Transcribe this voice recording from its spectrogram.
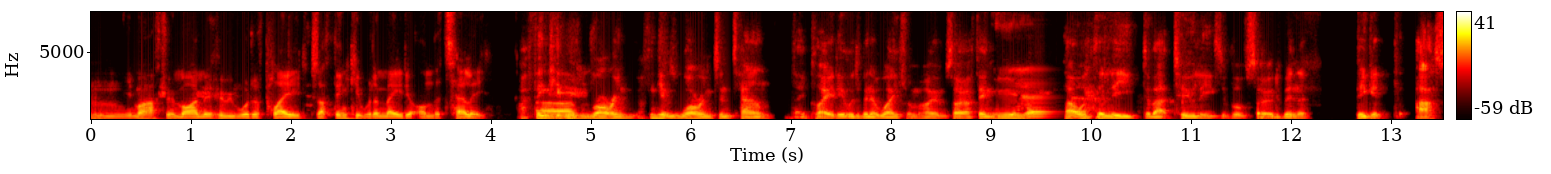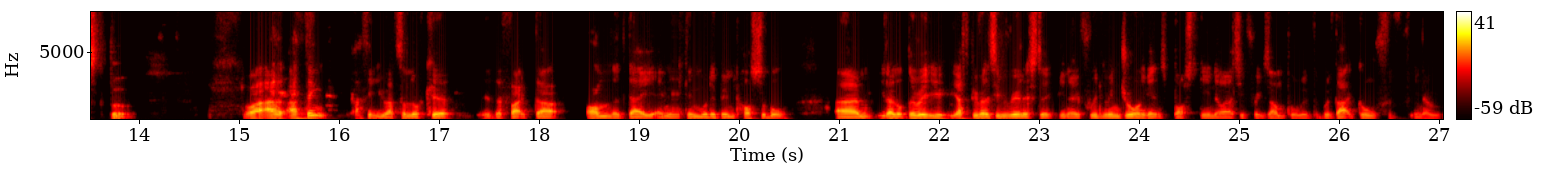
Mm, you might have to remind me who we would have played because I think it would have made it on the telly. I think um, it was um, Warring. I think it was Warrington Town they played. It would have been away from home, so I think yeah, that was the league about two leagues above. So it would have been a bigger ask. But well, I, I think I think you have to look at the fact that on the day anything would have been possible. Um, you know, look, there, you have to be relatively realistic. You know, if we'd been drawn against Boston United, for example, with with that gulf, of, you know,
